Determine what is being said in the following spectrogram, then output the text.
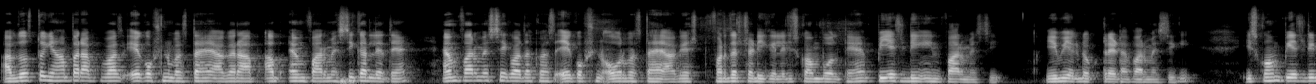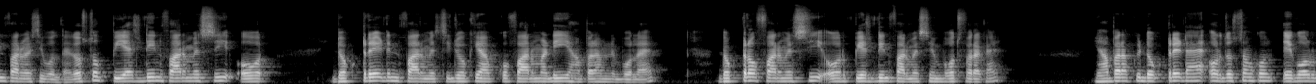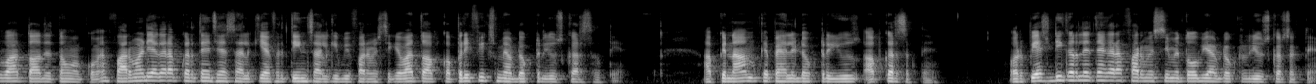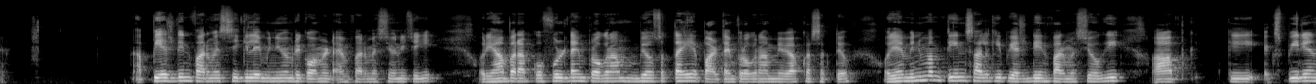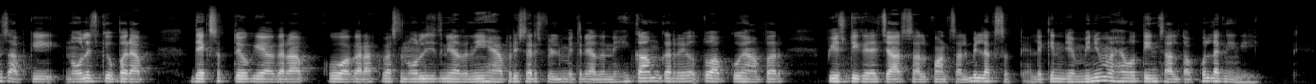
अब दोस्तों, यहाँ पर आपके पास एक ऑप्शन बचता है। अगर आप अब एम फार्मेसी कर लेते हैं एम फार्मेसी के बाद आपके पास एक ऑप्शन और बचता है आगे फर्दर स्टडी के लिए, जिसको हम बोलते हैं पीएचडी इन फार्मेसी ये भी एक डॉक्टरेट है फार्मेसी की। इसको हम पीएचडी इन फार्मेसी बोलते हैं। दोस्तों पीएचडी इन फार्मेसी और डॉक्टरेट इन फार्मेसी जो कि आपको फार्मा डी यहाँ पर हमने बोला है डॉक्टर ऑफ़ फार्मेसी और पीएचडी इन फार्मेसी में बहुत फ़र्क है। यहाँ पर आपकी डॉक्टरेट है और दोस्तों आपको एक और बात बता देता हूँ आपको मैं। फार्माडी अगर आप करते हैं छः साल की या फिर तीन साल की भी फार्मेसी के बाद तो आपका प्रीफिक्स में आप डॉक्टर यूज़ कर सकते हैं। आपके नाम के पहले डॉक्टर यूज़ आप कर सकते हैं। और पीएचडी कर लेते हैं अगर आप फार्मेसी में तो भी आप डॉक्टर यूज़ कर सकते हैं। आप पी एच इन फार्मेसी के लिए मिनिमम रिक्वायरमेंट एम फार्मेसी होनी चाहिए। और यहाँ पर आपको फुल टाइम प्रोग्राम भी हो सकता है या पार्ट टाइम प्रोग्राम में भी आप कर सकते हो। और यह मिनिमम तीन साल की पी एच इन फार्मेसी होगी। आपकी एक्सपीरियंस आपकी नॉलेज के ऊपर आप देख सकते हो कि अगर आपको, अगर आपके पास नॉलेज इतनी ज़्यादा नहीं है, आप रिसर्च फ़ील्ड में इतने ज़्यादा नहीं काम कर रहे हो तो आपको यहाँ पर पीएचडी के लिए चार साल, पाँच साल भी लग सकते हैं। लेकिन जो मिनिमम है वो तीन साल तो आपको लगेंगे ही।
